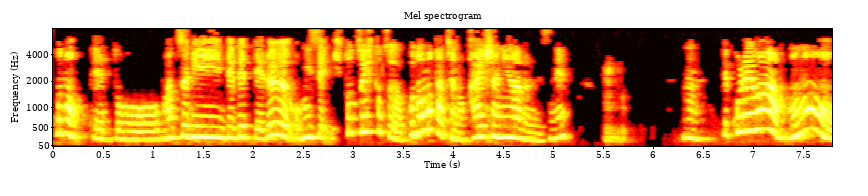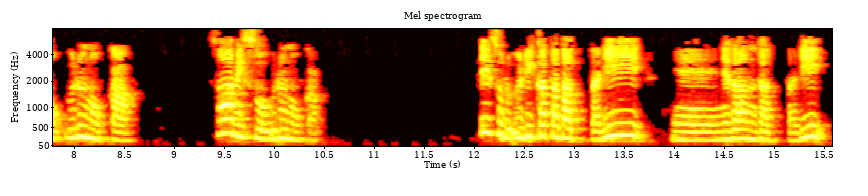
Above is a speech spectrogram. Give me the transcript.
この、えっ、と、祭りで出てるお店、一つ一つが子供たちの会社になるんですね。うん。うん。で、これは物を売るのか、サービスを売るのか。で、その売り方だったり、えー値段だったり、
